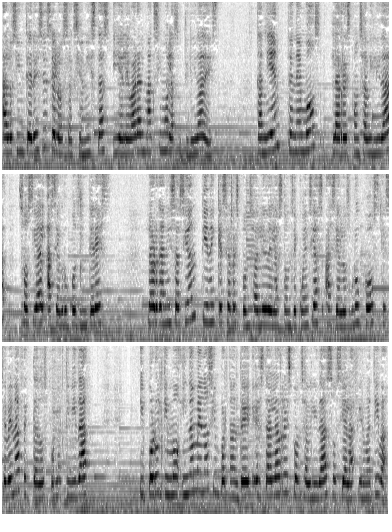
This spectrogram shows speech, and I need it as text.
a los intereses de los accionistas y elevar al máximo las utilidades. También tenemos la responsabilidad social hacia grupos de interés. La organización tiene que ser responsable de las consecuencias hacia los grupos que se ven afectados por la actividad. Y por último, y no menos importante, está la responsabilidad social afirmativa,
